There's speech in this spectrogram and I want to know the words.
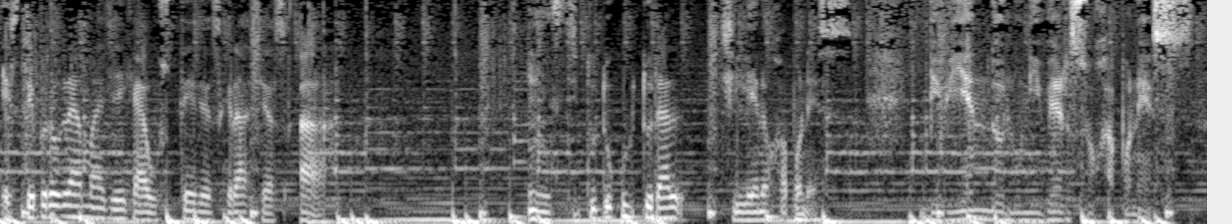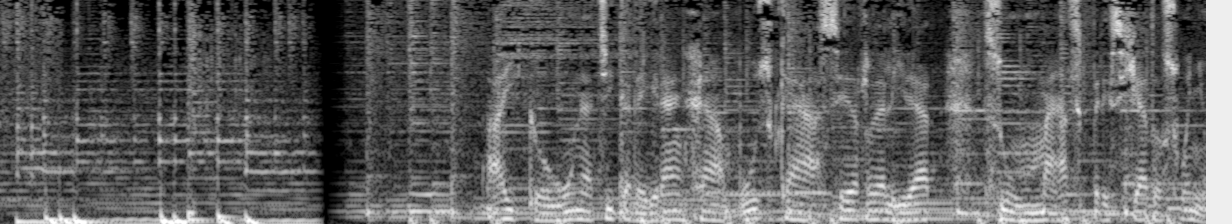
Este programa llega a ustedes gracias a Instituto Cultural Chileno-Japonés. Viviendo el universo japonés. Aiko, una chica de granja, busca hacer realidad su más preciado sueño,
